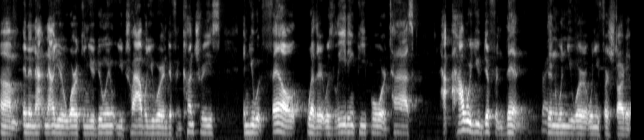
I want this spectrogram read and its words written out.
um, and then now, now you're working, you're doing, you travel, you were in different countries, and you would fail, whether it was leading people or task. How, how were you different then Right. than when you were when you first started?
